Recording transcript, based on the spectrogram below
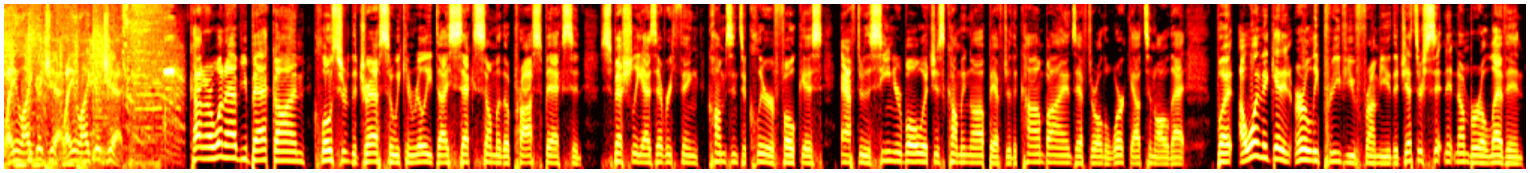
Play like a Jet. Play like a Jet. Connor, I want to have you back on closer to the draft so we can really dissect some of the prospects and especially as everything comes into clearer focus after the Senior Bowl, which is coming up, after the combines, after all the workouts and all that. But I wanted to get an early preview from you. The Jets are sitting at number 11.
